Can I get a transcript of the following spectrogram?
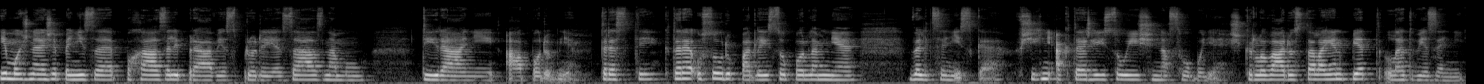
Je možné, že peníze pocházely právě z prodeje záznamů, týrání a podobně. Tresty, které u soudu padly, jsou podle mě velice nízké. Všichni aktéři jsou již na svobodě. Škrlová dostala jen pět let vězení.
